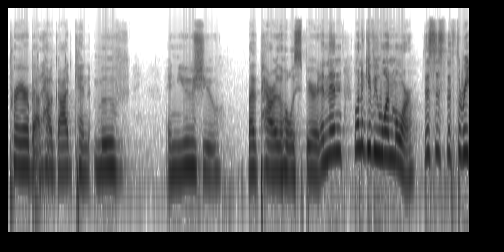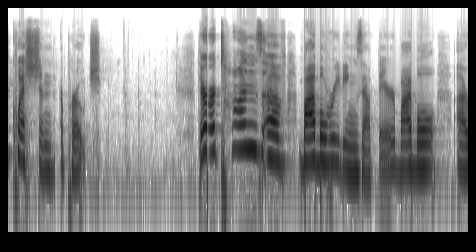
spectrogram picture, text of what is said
Prayer about how God can move and use you by the power of the Holy Spirit. And then I want to give you one more. This is the three question approach. There are tons of Bible readings out there, Bible uh,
